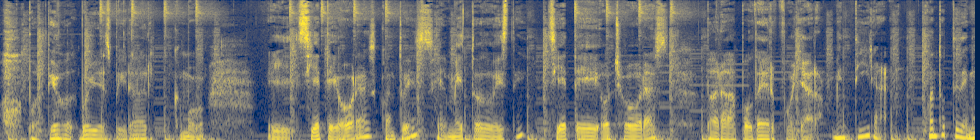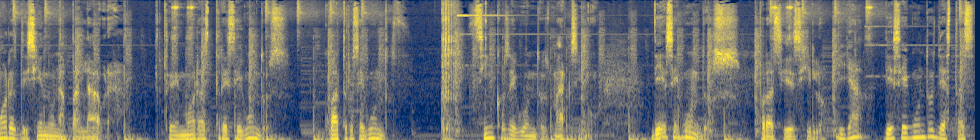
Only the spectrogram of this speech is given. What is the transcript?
oh, por Dios, voy a esperar como siete horas, ¿cuánto es el método este? Siete, ocho horas para poder follar. Mentira. ¿Cuánto te demoras diciendo una palabra? Te demoras tres segundos, cuatro segundos, cinco segundos máximo, diez segundos, por así decirlo. Y ya, diez segundos ya estás,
